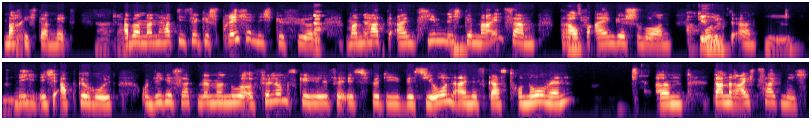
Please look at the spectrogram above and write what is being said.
mache ich damit. Aber man hat diese Gespräche nicht geführt. Ja. Man hat ein Team nicht mhm. gemeinsam darauf also, eingeschworen abgeholt. und äh, nicht, nicht abgeholt. Und wie gesagt, wenn man nur Erfüllungsgehilfe ist für die Vision eines Gastronomen, ähm, dann reicht es halt nicht.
